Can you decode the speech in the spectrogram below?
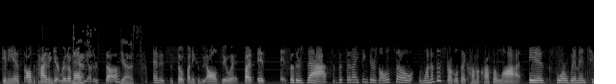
skinniest all the time and get rid of all Yes. the other stuff. Yes. and it's just so funny because we all do it. But it's so there's that, but then I think there's also one of the struggles I come across a lot is for women to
